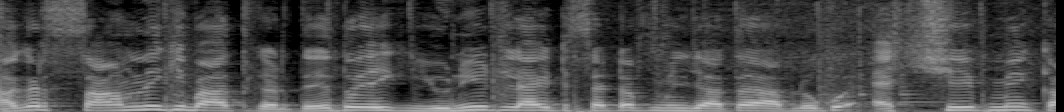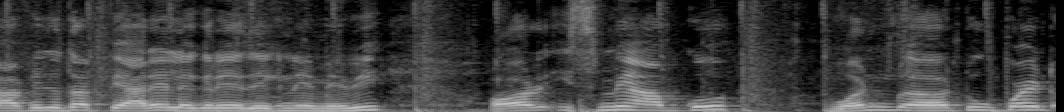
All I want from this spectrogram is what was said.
अगर सामने की बात करते हैं तो एक यूनिट लाइट सेटअप मिल जाता है आप लोग को। एच शेप में काफ़ी ज़्यादा प्यारे लग रहे हैं देखने में भी। और इसमें आपको one two point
